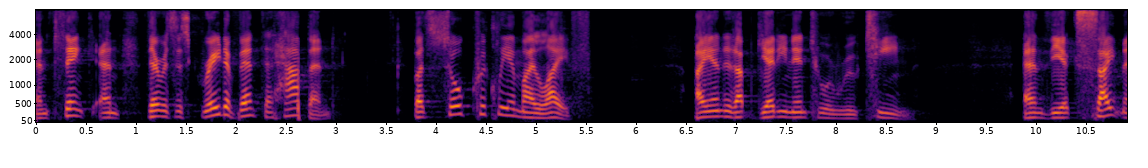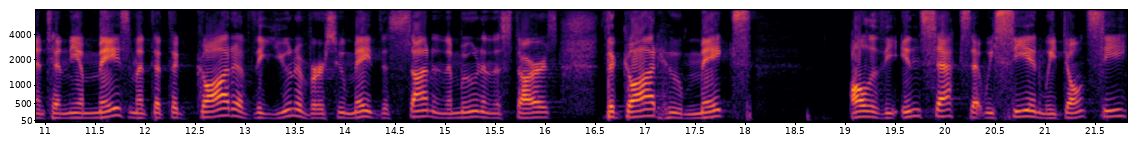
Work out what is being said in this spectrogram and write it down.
and think, and there was this great event that happened, but so quickly in my life, I ended up getting into a routine. And the excitement and the amazement that the God of the universe, who made the sun and the moon and the stars, the God who makes all of the insects that we see and we don't see,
